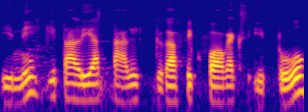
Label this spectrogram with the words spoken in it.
ini kita lihat tarik grafik forex itu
